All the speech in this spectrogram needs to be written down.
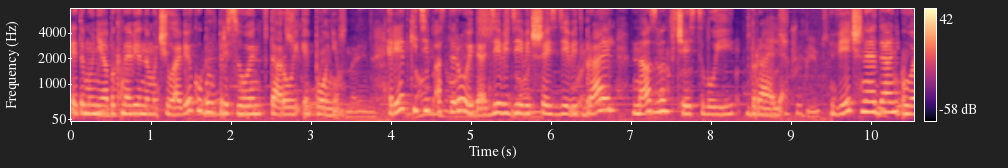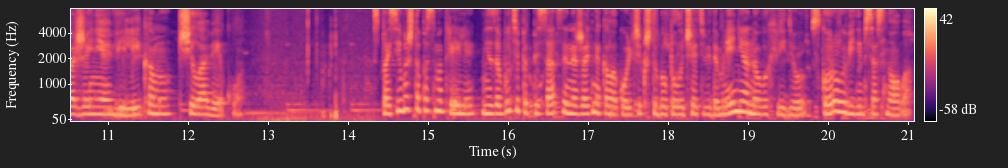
этому необыкновенному человеку был присвоен второй эпоним. Редкий тип астероида 9969 Брайль назван в честь Луи Брайля. Вечная дань уважения великому человеку. Спасибо, что посмотрели. Не забудьте подписаться и нажать на колокольчик, чтобы получать уведомления о новых видео. Скоро увидимся снова.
